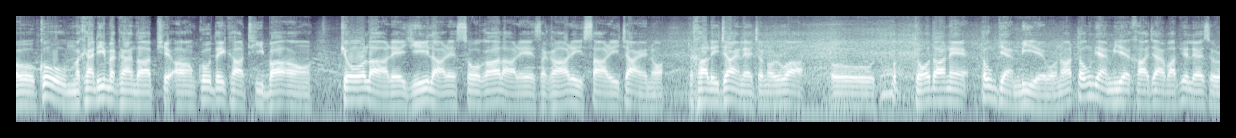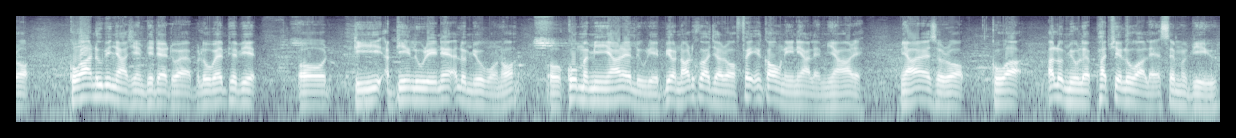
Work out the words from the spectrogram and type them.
ဟိုကိုယ်မခံတိမခံတာဖြစ်အောင်ကိုယ်သိက္ခာထီပါအောင်ပြောလာတဲ့ရေးလာတဲ့စော်ကားလာတဲ့စကားတွေစာတွေကြရင်တော့တခါလေကြရင်လည်းကျွန်တော်တို့ကဟိုဒေါသနဲ့တုံ့ပြန်မိတယ်ပေါ့နော်တုံ့ပြန်မိတဲ့အခါကျရင်ဘာဖြစ်လဲဆိုတော့ ကိုကအမှုပညာရှင်ဖြစ်တဲ့အတွက်ဘယ်လိုပဲဖြစ်ဖြစ်ဟိုဒီအပြင်လူတွေနဲ့အဲ့လိုမျိုးပေါ့နော်ဟိုကိုမမြင်ရတဲ့လူတွေပြီးတော့နောက်တစ်ခါကျတော့ fake account အနေနဲ့ကလည်းများတယ်များတယ်ဆိုတော့ကိုကအဲ့လိုမျိုးလဲဖတ်ဖြစ်လို့ကလည်းအဆင်မပြေဘူး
